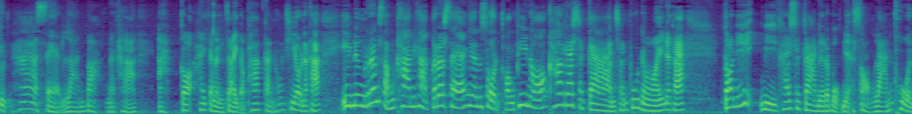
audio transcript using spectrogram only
7.5 แสนล้านบาทนะคะอะก็ให้กำลังใจกับภาคการท่องเที่ยวนะคะ อีกหนึ่งเรื่องสำคัญค่ะ กระแสเงินสดของพี่น้องข้าราชการชั้นผู้น้อยนะคะ ตอนนี้มีข้าราชการในระบบเนี่ยสล้านคน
